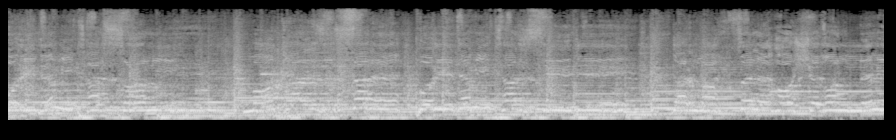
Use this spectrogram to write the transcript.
بریده میترسانی. ما گرز سر بریده میترسیدی. در محفل عاشقان نمی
